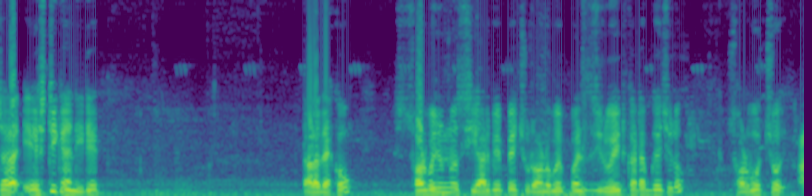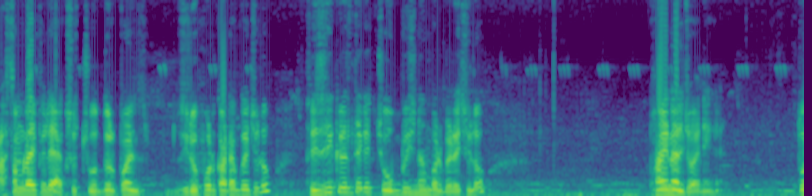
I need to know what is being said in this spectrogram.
যারা এসটি ক্যান্ডিডেট তারা দেখো, সর্বনিম্ন সিআরপিএফে চুরানব্বই point zero eight cut off সর্বোচ্চ আসাম রাইফেলে একশো চোদ্দোর point zero four cut off physical থেকে চব্বিশ নাম্বার বেড়েছিল ফাইনাল জয়নিংয়ে তো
